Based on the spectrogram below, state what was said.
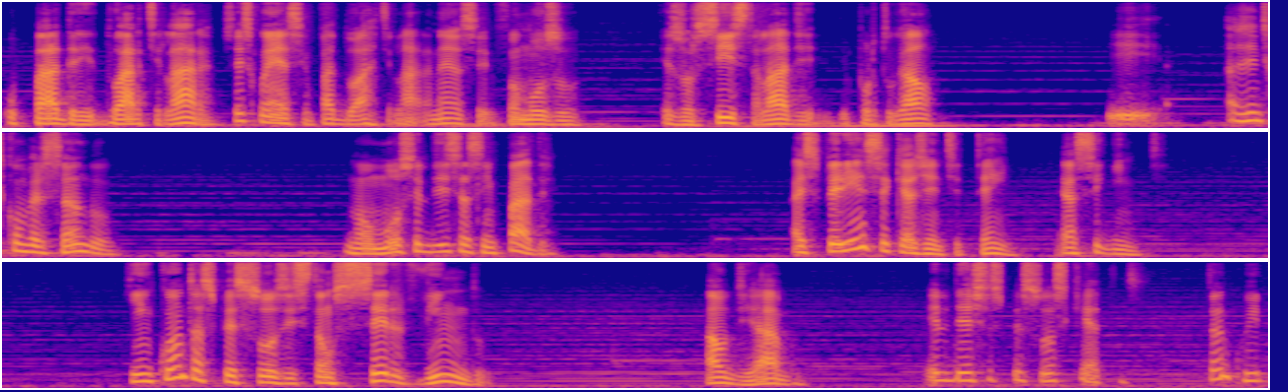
o padre Duarte Lara. Vocês conhecem o padre Duarte Lara, né? Esse famoso exorcista lá de, de Portugal. E a gente conversando no almoço, ele disse assim: Padre, a experiência que a gente tem é a seguinte: que enquanto as pessoas estão servindo ao diabo, ele deixa as pessoas quietas tranquilo.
